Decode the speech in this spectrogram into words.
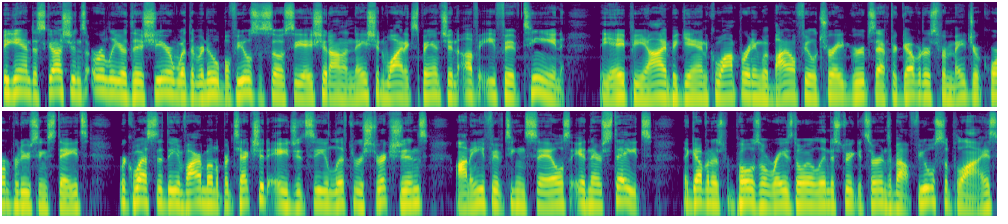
began discussions earlier this year with the Renewable Fuels Association on a nationwide expansion of E15. The API began cooperating with biofuel trade groups after governors from major corn producing states requested the Environmental Protection Agency lift restrictions on E15 sales in their states. The governor's proposal raised oil industry concerns about fuel supplies.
